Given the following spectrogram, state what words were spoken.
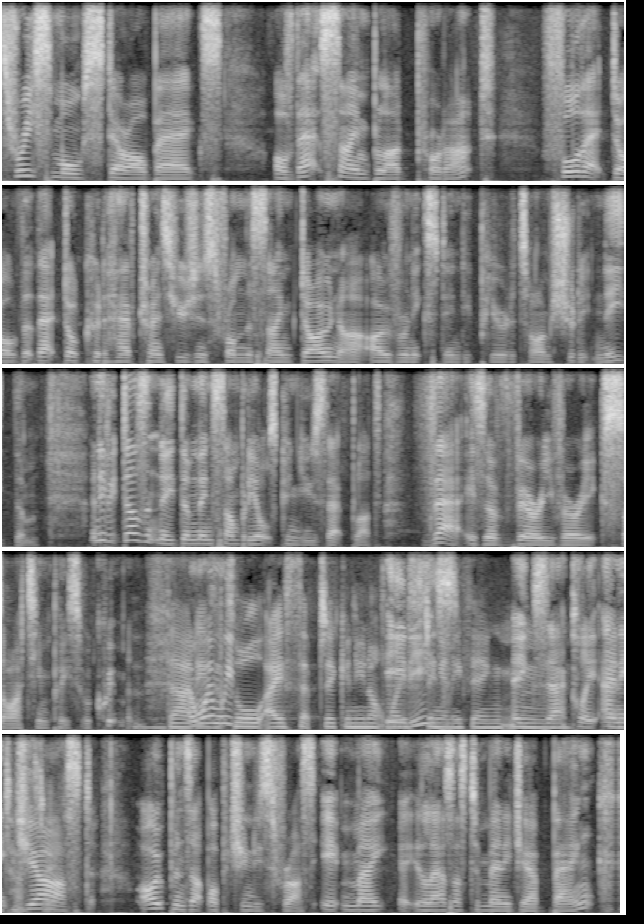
three small sterile bags of that same blood product for that dog that that dog could have transfusions from the same donor over an extended period of time should it need them and if it doesn't need them then somebody else can use that blood that is a very very exciting piece of equipment That and is, when it's we all aseptic and you're not wasting is. anything. Mm, exactly, and fantastic. it just opens up opportunities for us. It may it allows us to manage our bank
